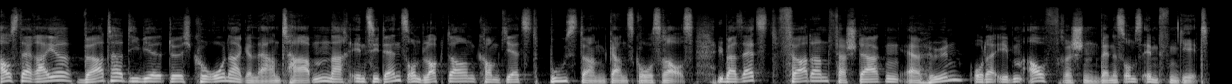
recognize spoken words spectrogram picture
Aus der Reihe Wörter, die wir durch Corona gelernt haben. Nach Inzidenz und Lockdown kommt jetzt Boostern ganz groß raus. Übersetzt fördern, verstärken, erhöhen oder eben auffrischen, wenn es ums Impfen geht.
